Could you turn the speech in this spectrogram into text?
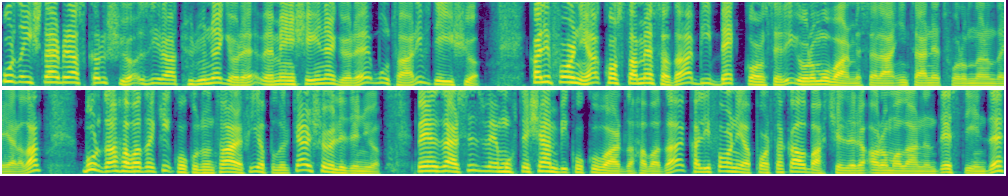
Burada işler biraz karışıyor zira türüne göre ve menşeine göre bu tarif değişiyor. Kaliforniya Costa Mesa'da bir Beck konseri yorumu var mesela internet forumlarında yer alan. Burada havadaki kokunun tarifi yapılırken şöyle deniyor. Benzersiz ve muhteşem bir koku vardı havada. Kaliforniya portakal bahçeleri aromalarının desteğinde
